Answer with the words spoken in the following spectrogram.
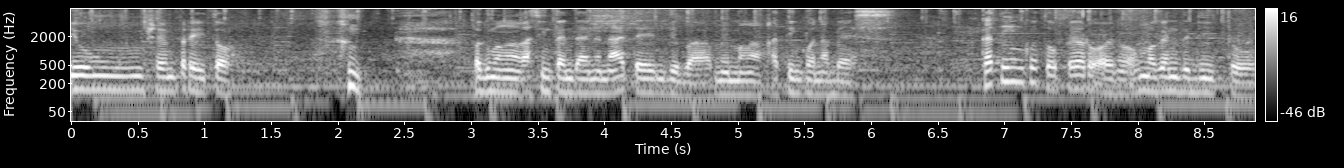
Yung, syempre, ito. Pag mga kasing tanda na natin, di ba, may mga kating ko na best. Katingin ko to, pero ano, ang maganda dito,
